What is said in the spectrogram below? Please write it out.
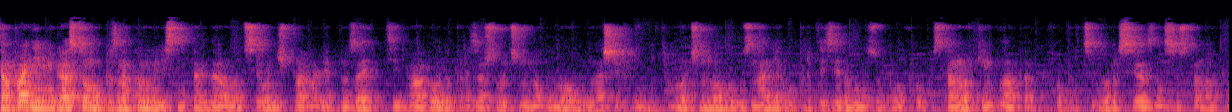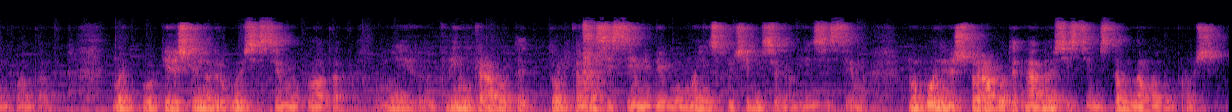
Мегастом мы познакомились не так давно, всего лишь пару лет, но за эти два года произошло очень много нового в нашей клинике. Мы очень много узнали о протезировании зубов, об установке имплантатов, о процедурах, связанных с установкой имплантатов. Мы перешли на другую систему имплантатов. Мы, клиника работает только на системе Бегу. Мы исключили все другие системы. Мы поняли, что работать на одной системе стало намного проще.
